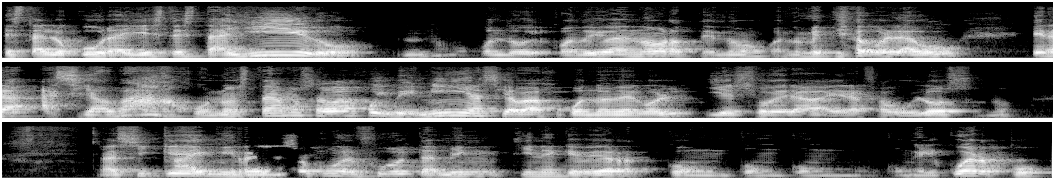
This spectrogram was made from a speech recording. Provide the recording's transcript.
esta locura y este estallido, ¿no? Cuando, cuando iba al norte, ¿no? Cuando metía gol la U, era hacia abajo, ¿no? Estábamos abajo y venía hacia abajo cuando era el gol y eso era, era fabuloso, ¿no? Así que Ay. mi relación con el fútbol también tiene que ver con, con, con, con el cuerpo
